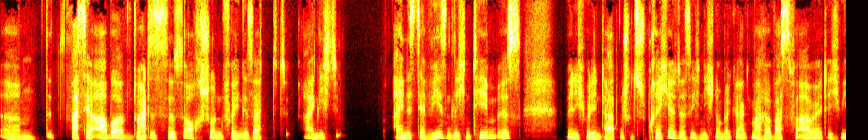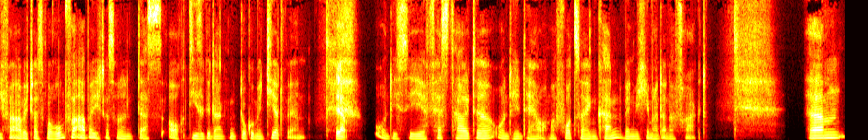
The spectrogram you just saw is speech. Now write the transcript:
Ähm, was ja aber, du hattest es auch schon vorhin gesagt, eigentlich eines der wesentlichen Themen ist, wenn ich über den Datenschutz spreche, dass ich nicht nur Gedanken mache, was verarbeite ich, wie verarbeite ich das, warum verarbeite ich das, sondern dass auch diese Gedanken dokumentiert werden. Ja. Und ich sie festhalte und hinterher auch mal vorzeigen kann, wenn mich jemand danach fragt. Ähm,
